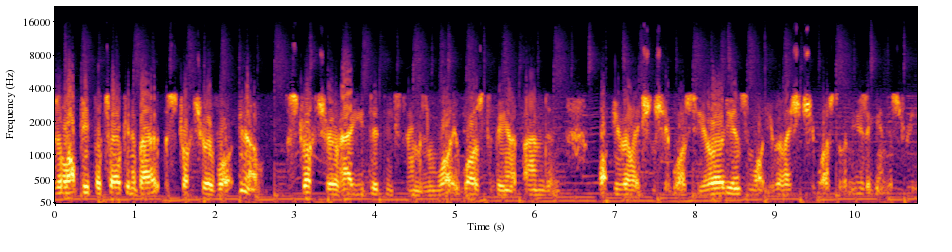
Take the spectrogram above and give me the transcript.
there's a lot of people talking about the structure of what you know, the structure of how you did these things and what it was to be in a band and what your relationship was to your audience and what your relationship was to the music industry.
